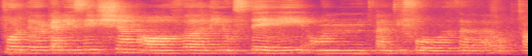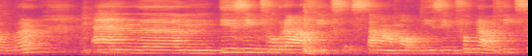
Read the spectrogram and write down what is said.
for the organization of uh, Linux Day on 24th uh, October. And um, these infographics, some of these infographics,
